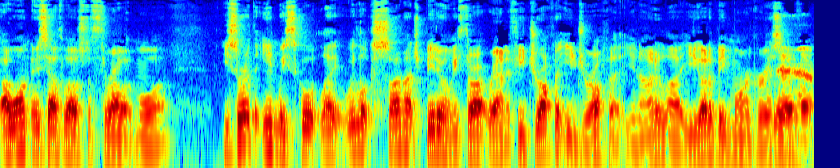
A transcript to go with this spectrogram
I want New South Wales to throw it more. You saw at the end we scored like we look so much better when we throw it around. If you drop it, you drop it. You know, like you got to be more aggressive. yeah.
